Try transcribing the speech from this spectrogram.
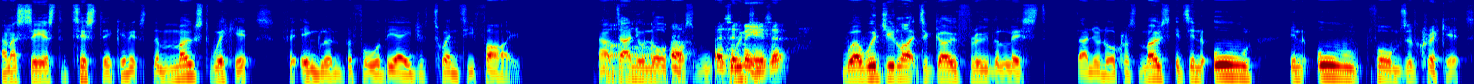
and I see a statistic, and it's the most wickets for England before the age of 25. Now, oh. Daniel Oh. Norcross, Oh, is it me? you- Is it? well, would you like to go through the list, Daniel Norcross? Most, it's in all in all forms of cricket.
